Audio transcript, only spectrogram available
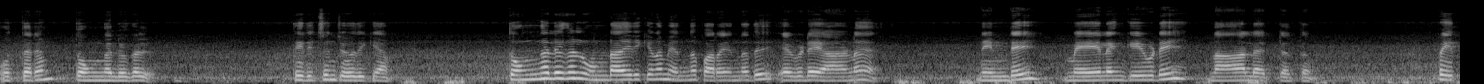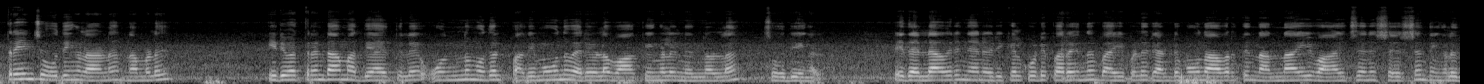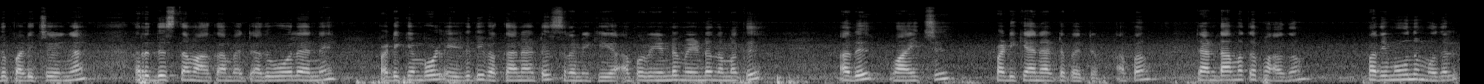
ഉത്തരം തൊങ്ങലുകൾ. തിരിച്ചും ചോദിക്കാം. തൊങ്ങലുകൾ ഉണ്ടായിരിക്കണം എന്ന് പറയുന്നത് എവിടെയാണ്? നിന്റെ മേലങ്കിയുടെ നാലറ്റത്തും. അപ്പോൾ ഇത്രയും ചോദ്യങ്ങളാണ് നമ്മൾ ഇരുപത്തിരണ്ടാം അധ്യായത്തിലെ ഒന്ന് മുതൽ പതിമൂന്ന് വരെയുള്ള വാക്യങ്ങളിൽ നിന്നുള്ള ചോദ്യങ്ങൾ. ഇതെല്ലാവരും ഞാൻ ഒരിക്കൽ കൂടി പറയുന്നു. ബൈബിൾ രണ്ട് മൂന്ന് ആവർത്തി നന്നായി വായിച്ചതിന് ശേഷം നിങ്ങളിത് പഠിച്ചു കഴിഞ്ഞാൽ ഹൃദയസ്ഥമാക്കാൻ പറ്റും. അതുപോലെ തന്നെ പഠിക്കുമ്പോൾ എഴുതി വെക്കാനായിട്ട് ശ്രമിക്കുക. അപ്പോൾ വീണ്ടും വീണ്ടും നമുക്ക് അത് വായിച്ച് പഠിക്കാനായിട്ട് പറ്റും. അപ്പം രണ്ടാമത്തെ ഭാഗം പതിമൂന്ന് മുതൽ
